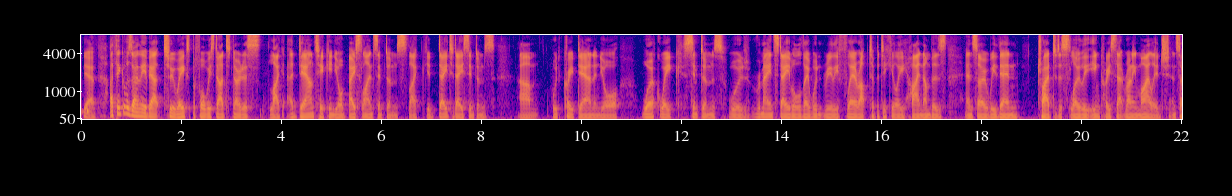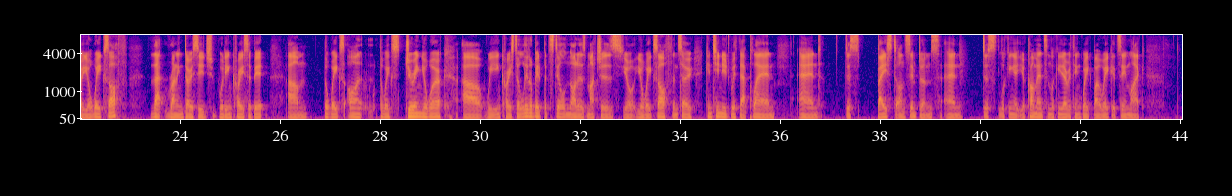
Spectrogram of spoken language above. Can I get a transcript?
Yeah, I think it was only about two weeks before we started to notice like a downtick in your baseline symptoms, like your day to day symptoms um, would creep down and your work week symptoms would remain stable. They wouldn't really flare up to particularly high numbers. And so we then tried to just slowly increase that running mileage. And so your weeks off, that running dosage would increase a bit. Um, the weeks on the weeks during your work, uh, we increased a little bit, but still not as much as your your weeks off, and so continued with that plan, and just based on symptoms and just looking at your comments and looking at everything week by week, it seemed like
